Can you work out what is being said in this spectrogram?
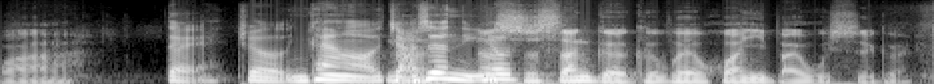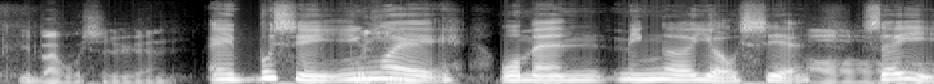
哇！对，就你看哦，假设你有十三个，可不可以换一百五十个？一百五十元？哎，不行，因为我们名额有限，所以，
